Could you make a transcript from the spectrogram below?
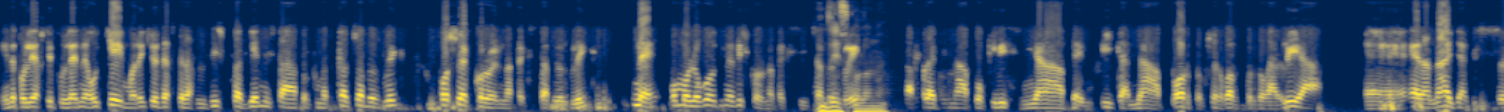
είναι πολλοί αυτοί που λένε «ΟΚ, μωρέ και ο δευτεραθλητής που θα βγαίνει στα προκριματικά του Champions League, πόσο εύκολο είναι να παίξει Champions League». Ναι, ομολογώ ότι είναι δύσκολο να παίξει Champions League. Δύσκολο, ναι. Θα πρέπει να αποκλείσει μια Μπενφίκα, μια Πόρτο, ξέρω εγώ, από την Πορτογαλία, ε, έναν Άγιαξ ε,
